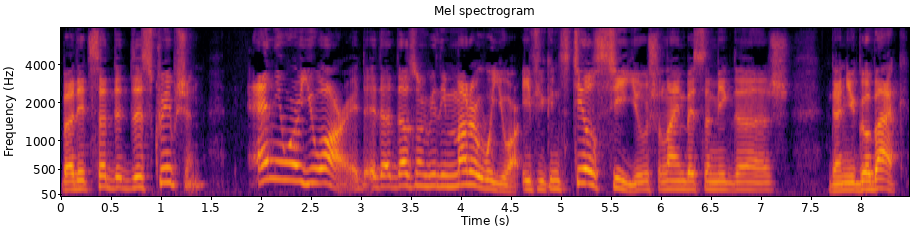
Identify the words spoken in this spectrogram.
but it's a description. Anywhere you are, it, it, doesn't really matter where you are. If you can still see Yerushalayim Beis Hamikdash, then you go back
